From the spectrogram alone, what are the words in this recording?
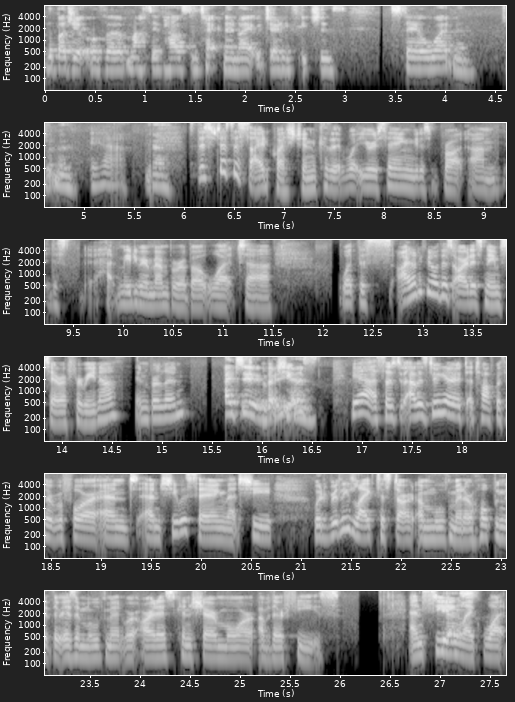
the budget of a massive house and techno night which only features stale white men I don't know. Yeah. Yeah. This is just a side question because what you were saying just brought, um, it just made me remember about what, uh, what this, I don't even know this artist named Sarah Farina in Berlin. I do, but she yeah. was yeah. So I was doing a, a, talk with her before, and and she was saying that she would really like to start a movement, or hoping that there is a movement where artists can share more of their fees and seeing yes. like what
